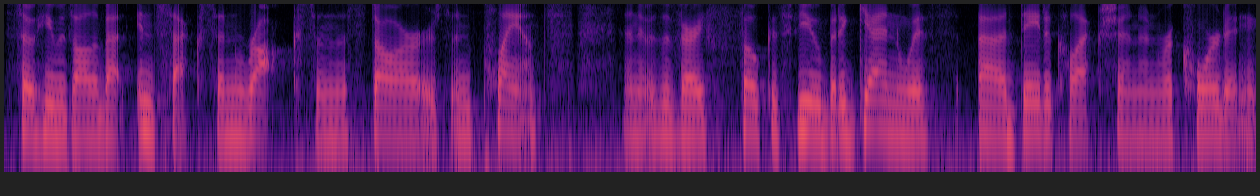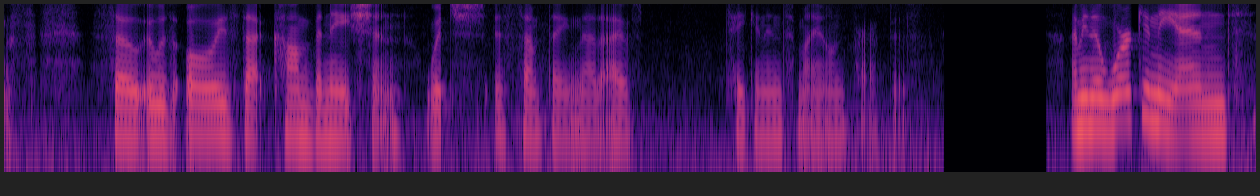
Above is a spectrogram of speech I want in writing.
So he was all about insects and rocks and the stars and plants. And it was a very focused view, but again with uh, data collection and recordings. So it was always that combination, which is something that I've taken into my own practice. I mean, the work in the end,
